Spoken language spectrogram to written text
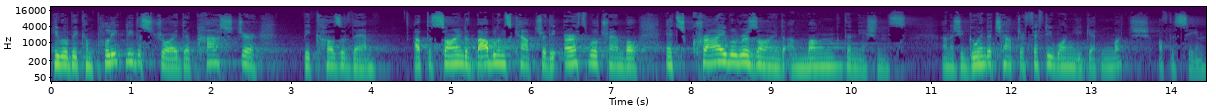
He will be completely destroyed, their pasture because of them. At the sound of Babylon's capture, the earth will tremble, its cry will resound among the nations. And as you go into chapter 51, you get much of the same.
